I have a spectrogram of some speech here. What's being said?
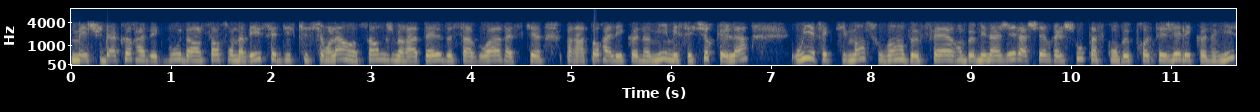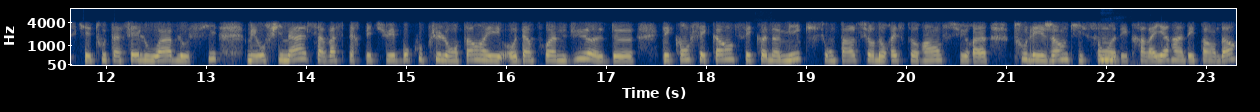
Mais je suis d'accord avec vous dans le sens, on avait eu cette discussion-là ensemble. Je me rappelle de savoir est-ce que par rapport à l'économie, mais c'est sûr que là, oui, effectivement, souvent on veut faire, on veut ménager la chèvre et le chou parce qu'on veut protéger l'économie, ce qui est tout à fait louable aussi. Mais au final, ça va se perpétuer beaucoup plus longtemps et d'un point de vue euh, de des conséquences économiques, si on parle sur nos restaurants, sur euh, tous les gens qui sont mm. des travailleurs indépendants,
